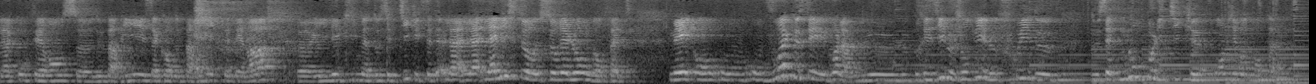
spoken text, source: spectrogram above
la conférence de Paris, les accords de Paris, etc. il est climato-sceptique, etc. La, liste serait longue en fait. Mais on, voit que c'est voilà, le, Brésil aujourd'hui est le fruit de cette non-politique environnementale.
